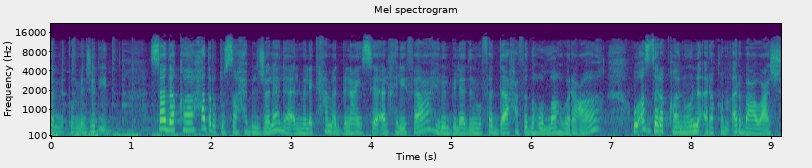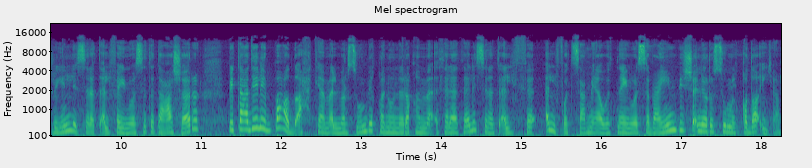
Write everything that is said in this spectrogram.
أهلا بكم من جديد. صادق حضرة صاحب الجلالة الملك حمد بن عيسى الخليفة عاهل البلاد المفدى حفظه الله ورعاه وأصدر قانون رقم 24 لسنة 2016 بتعديل بعض أحكام المرسوم بقانون رقم 3 لسنة 1972 بشأن الرسوم القضائية.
